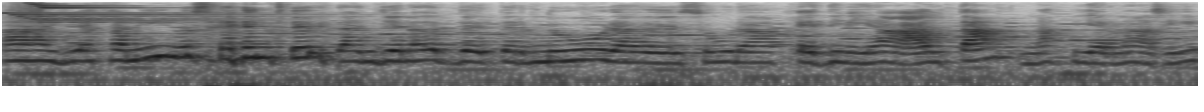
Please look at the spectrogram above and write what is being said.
ay, ella es tan inocente, tan llena de, de ternura, de dulzura, es divina, alta, unas piernas así,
